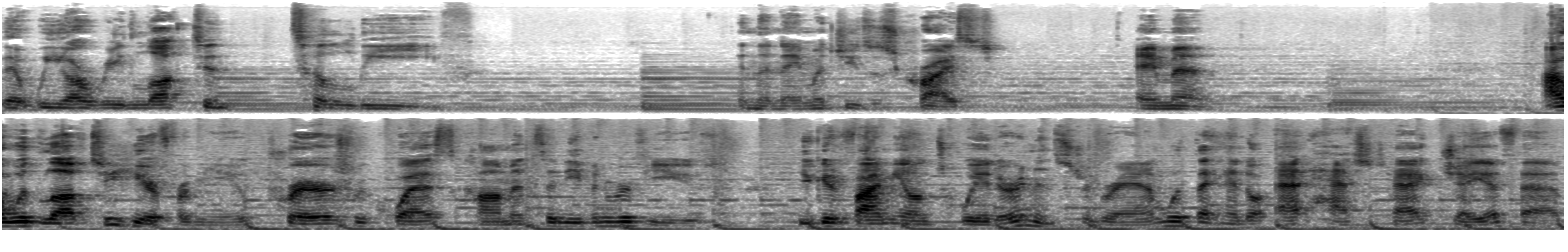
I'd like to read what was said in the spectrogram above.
that we are reluctant to leave. In the name of Jesus Christ, amen. I would love to hear from you prayers, requests, comments, and even reviews. You can find me on Twitter and Instagram with the handle at hashtag JFM.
